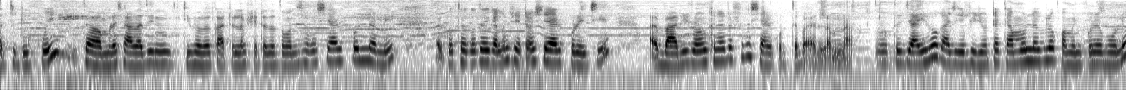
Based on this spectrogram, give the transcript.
এতটুকুই। তো আমরা সারাদিন কীভাবে কাটালাম সেটা তো তোমাদের সঙ্গে শেয়ার করলামই, আর কোথায় কোথায় গেলাম সেটাও শেয়ার করেছি। আর বাড়ির রং খেলাটা শুধু শেয়ার করতে পারলাম না। তো যাই হোক, আজকে ভিডিওটা কেমন লাগল কমেন্ট করে বলো,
